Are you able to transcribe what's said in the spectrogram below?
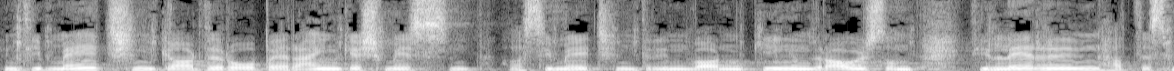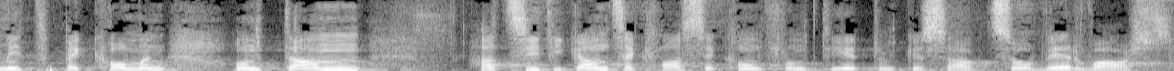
in die Mädchengarderobe reingeschmissen, als die Mädchen drin waren, gingen raus und die Lehrerin hat es mitbekommen und dann hat sie die ganze Klasse konfrontiert und gesagt, so, wer war's?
